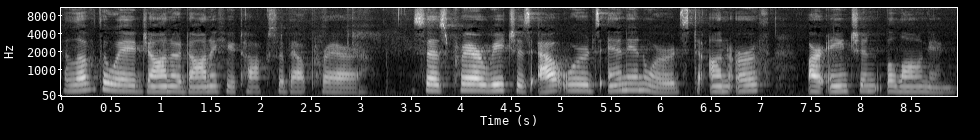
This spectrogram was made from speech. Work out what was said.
I love the way John O'Donohue talks about prayer. He says prayer reaches outwards and inwards to unearth our ancient belonging.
